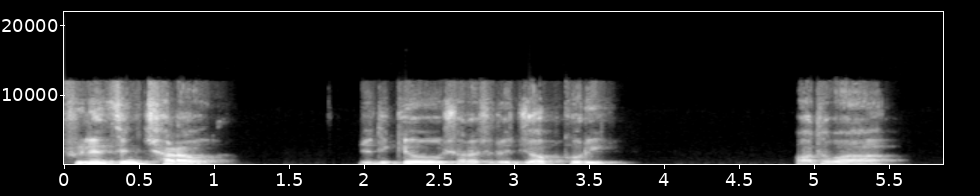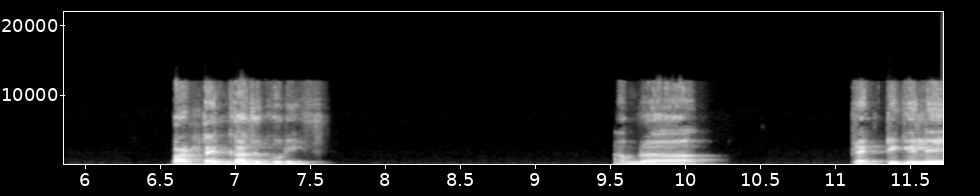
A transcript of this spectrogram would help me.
ফ্রিল্যান্সিং ছাড়াও যদি কেউ সরাসরি জব করি অথবা পার্ট টাইম কাজও করি, আমরা প্র্যাকটিক্যালে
